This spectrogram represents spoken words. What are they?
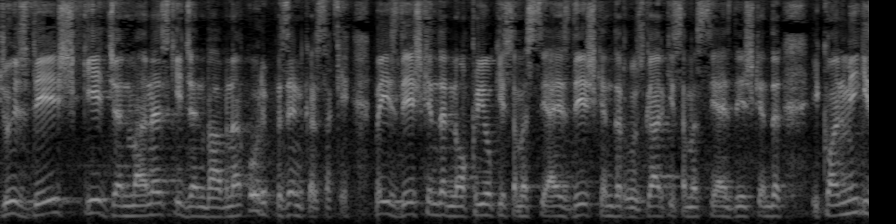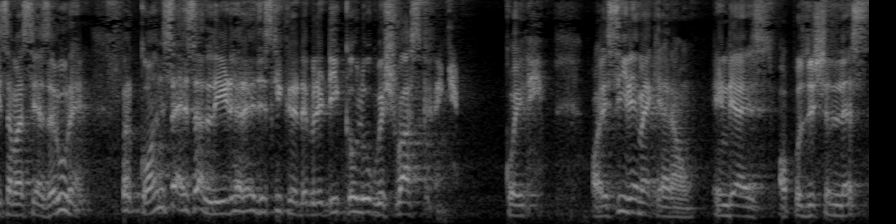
जो इस देश के जनमानस, की जनभावना को रिप्रेजेंट कर सके। भाई, इस देश के अंदर नौकरियों की समस्या, इस देश के अंदर रोज़गार की समस्या, इस देश के अंदर इकोनॉमी की समस्या ज़रूर है। पर कौन सा ऐसा लीडर है जिसकी क्रेडिबिलिटी को लोग विश्वास करेंगे? कोई नहीं। और इसीलिए मैं कह रहा हूँ India is oppositionless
